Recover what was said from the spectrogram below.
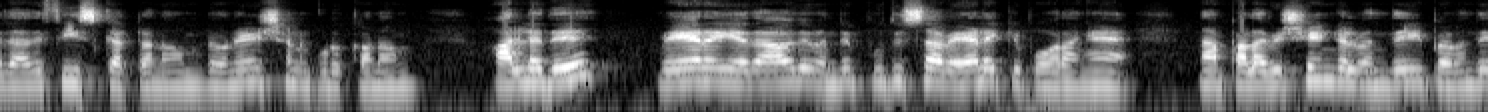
ஏதாவது ஃபீஸ் கட்டணும் டொனேஷன் கொடுக்கணும் அல்லது வேறு ஏதாவது வந்து புதுசாக வேலைக்கு போகிறேங்க நான் பல விஷயங்கள் வந்து இப்போ வந்து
